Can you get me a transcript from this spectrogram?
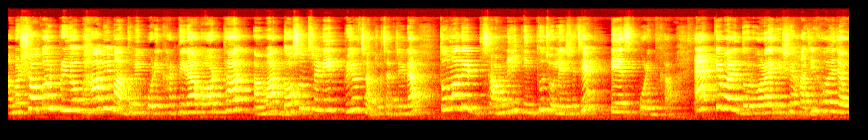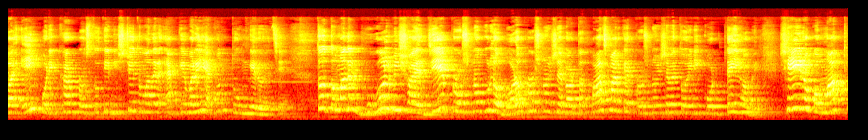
আমার সকল প্রিয় ভাবি মাধ্যমিক পরীক্ষার্থীরা, অর্থাৎ আমার দশম শ্রেণির প্রিয় ছাত্রছাত্রীরা, তোমাদের সামনেই কিন্তু চলে এসেছে টেস্ট পরীক্ষা। একেবারে দোরগড়ায় এসে হাজির হয়ে যাওয়া এই পরীক্ষার প্রস্তুতি নিশ্চয়ই তোমাদের একেবারেই এখন তুঙ্গে রয়েছে। তো তোমাদের ভূগোল বিষয়ে যে প্রশ্নগুলো, বড় প্রশ্ন হিসেবে, অর্থাৎ পাঁচ মার্কের প্রশ্ন হিসেবে তৈরি করতেই হবে, সেই রকম মাত্র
